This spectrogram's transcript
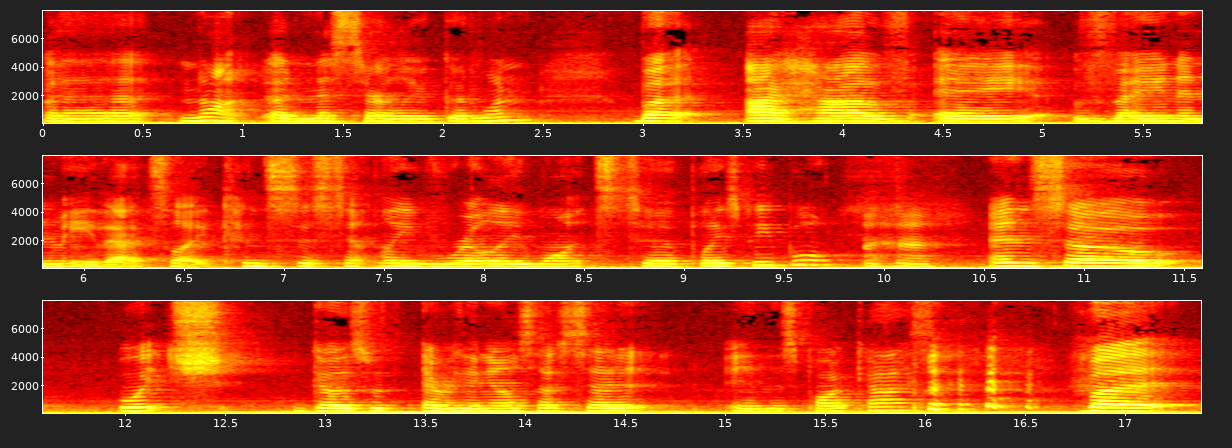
uh, not a necessarily a good one, but I have a vein in me that's like consistently really wants to please people. uh-huh And so, which goes with everything else I've said in this podcast. but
